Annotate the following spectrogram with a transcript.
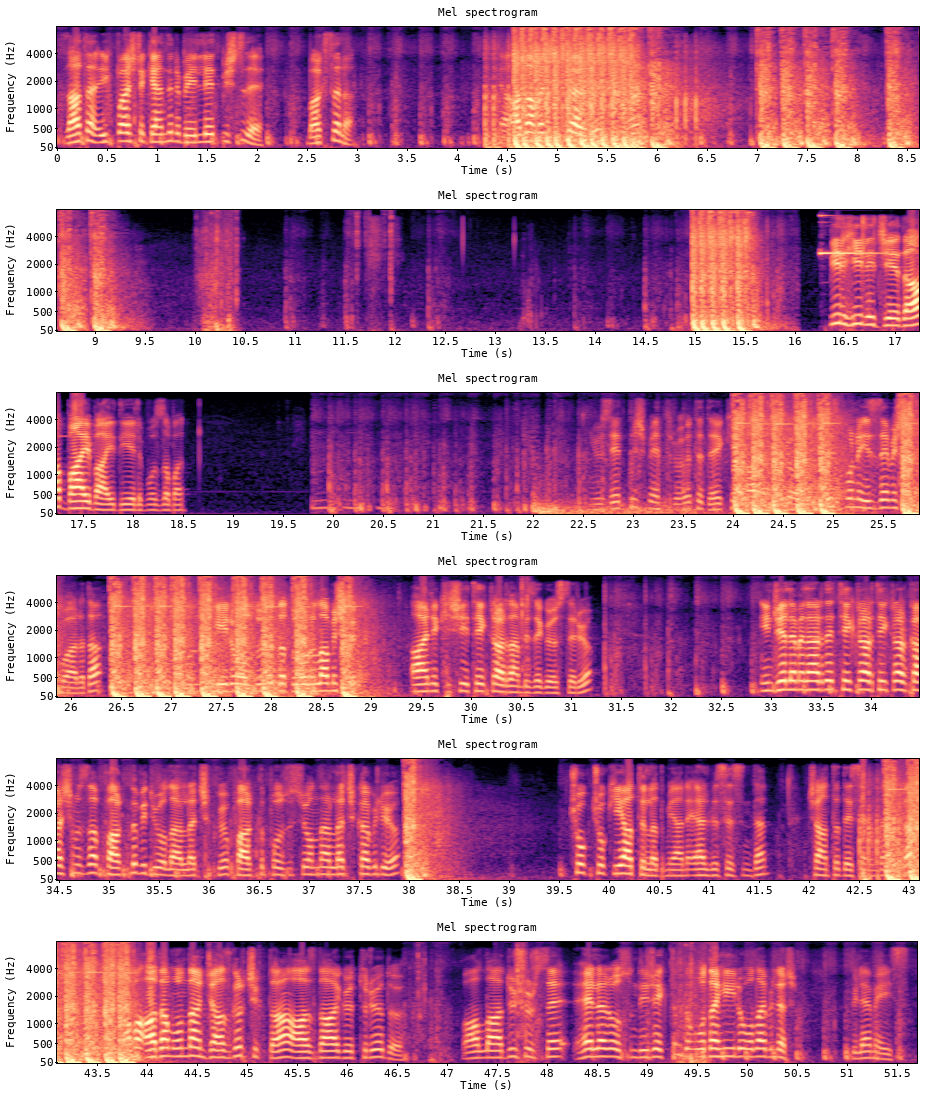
Zaten ilk başta kendini belli etmişti de. Baksana. Ya adam açık verdi. Bir hileciye daha bay bay diyelim o zaman. 170 metre ötedeki adamı gördüm. Biz bunu izlemiştik bu arada. Bunun hile olduğunu da doğrulamıştık. Aynı kişiyi tekrardan bize gösteriyor. İncelemelerde tekrar tekrar karşımıza farklı videolarla çıkıyor. Farklı pozisyonlarla çıkabiliyor. Çok çok iyi hatırladım yani elbisesinden. Çanta deseninden falan. Ama adam ondan cazgır çıktı ha. Az daha götürüyordu. Vallahi düşürse helal olsun diyecektim de o da hile olabilir. Bilemeyiz.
